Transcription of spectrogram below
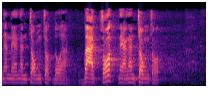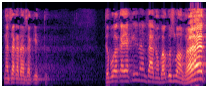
ngan congcot doang bacot neangan congcot. Ngajak ada gitu. Terbuka keyakinan tanu bagus banget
